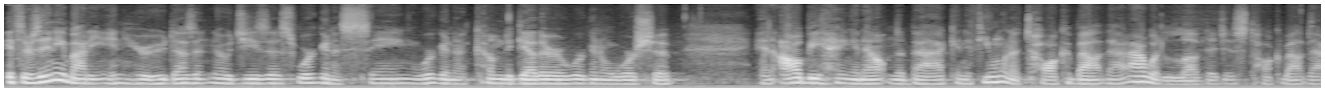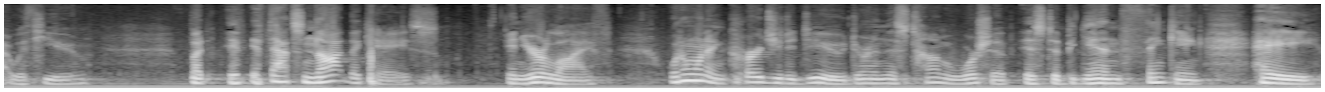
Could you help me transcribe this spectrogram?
If there's anybody in here who doesn't know Jesus, we're going to sing, we're going to come together, we're going to worship, and I'll be hanging out in the back. And if you want to talk about that, I would love to just talk about that with you. But if, if that's not the case in your life, what I want to encourage you to do during this time of worship is to begin thinking, hey,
